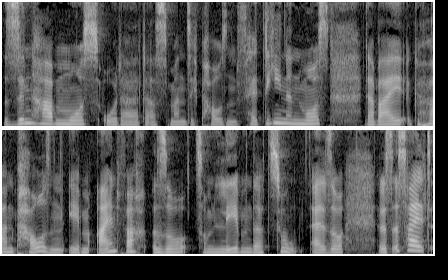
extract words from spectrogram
Sinn haben muss oder dass man sich Pausen verdienen muss. Dabei gehören Pausen eben einfach so zum Leben dazu. Also das ist halt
